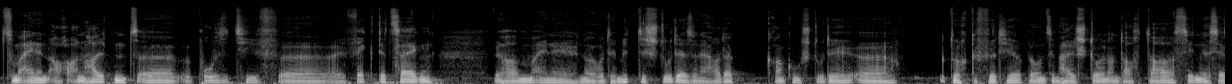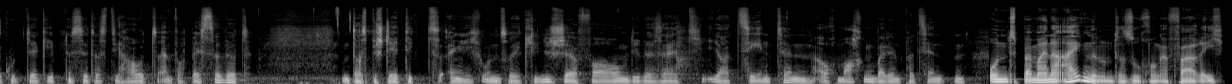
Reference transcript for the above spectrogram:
zum einen auch anhaltend positiv Effekte zeigen. Wir haben eine Neurodermitis-Studie, also eine Hauterkrankungsstudie äh, durchgeführt hier bei uns im Heilstollen und auch da sehen wir sehr gute Ergebnisse, dass die Haut einfach besser wird. Und das bestätigt eigentlich unsere klinische Erfahrung, die wir seit Jahrzehnten auch machen bei den Patienten. Und bei meiner eigenen Untersuchung erfahre ich,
